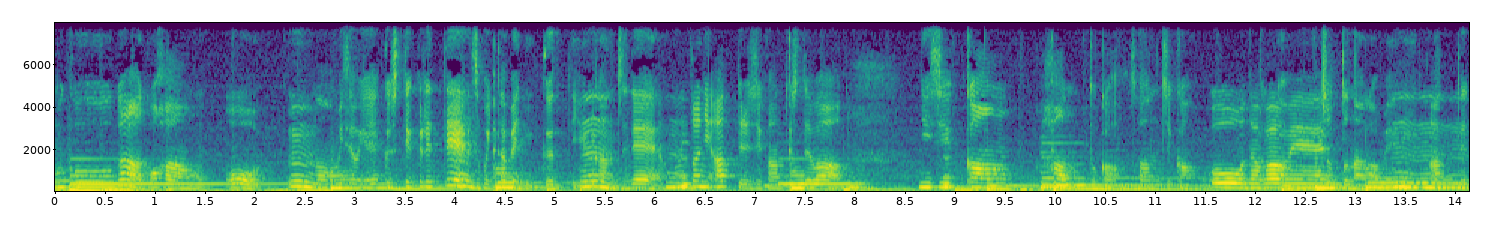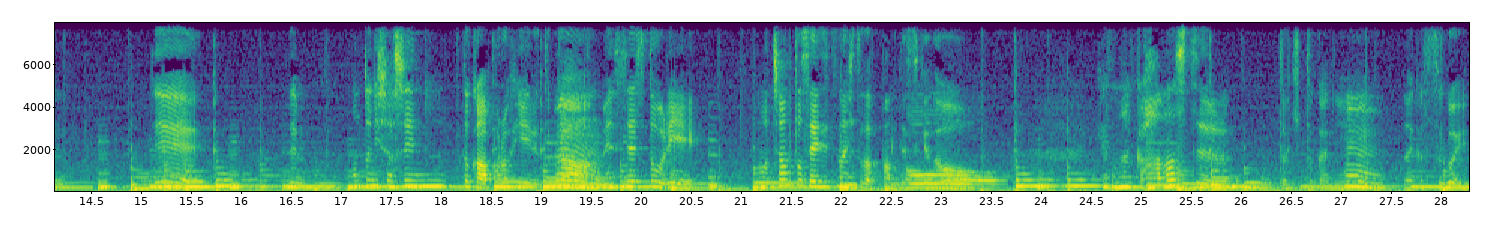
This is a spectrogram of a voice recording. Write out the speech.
向こうがご飯をうん。のお店を予約してくれて、うん。そこに食べに行くっていう感じで、うん。本当に合ってる時間としては2時間半とか3時間。おおとか長め。ちょっと長めあってでで本当に写真とかプロフィールとか、うん。メッセージ通りもうちゃんと誠実な人だったんですけどおけどなんか話してる時とかに、なんかすごい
